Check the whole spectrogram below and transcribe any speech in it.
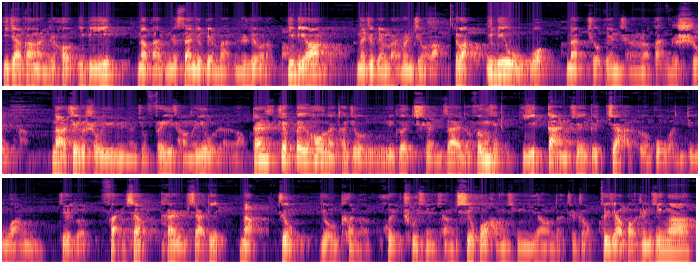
一加杠杆之后，一比一，那百分之三就变百分之六了，一比二，那就变百分之九了，对吧？一比五，那就变成了百分之十五了。那这个收益率呢就非常的诱人了，但是这背后呢它就有一个潜在的风险，一旦这个价格不稳定，往这个反向开始下跌，那就有可能会出现像期货行情一样的这种追加保证金啊、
